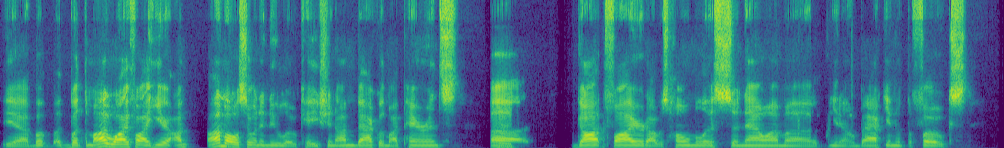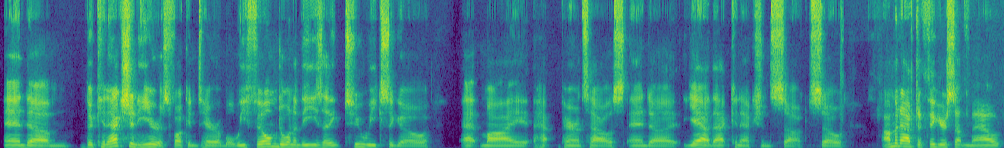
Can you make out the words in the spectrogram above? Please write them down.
Yeah, but but but the, my Wi-Fi here, I'm I'm also in a new location. I'm back with my parents. Uh, Good. got fired. I was homeless, so now I'm uh, you know, back in with the folks. And um the connection here is fucking terrible. We filmed one of these I think 2 weeks ago at my ha parents' house and uh yeah, that connection sucked. So I'm gonna have to figure something out,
